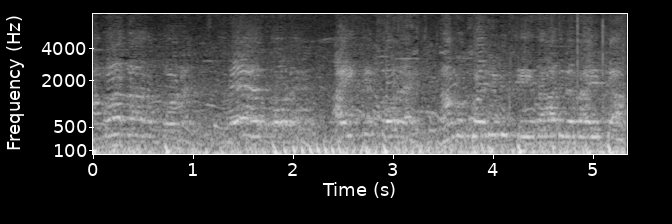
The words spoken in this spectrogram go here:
സമാധാനത്തോടെ സ്നേഹത്തോടെ ഐക്യത്തോടെ നമുക്ക് ഒരുമിച്ച് ഈ നാടിനെ നയിക്കാം.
